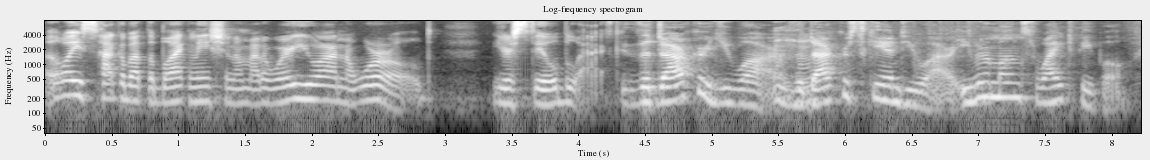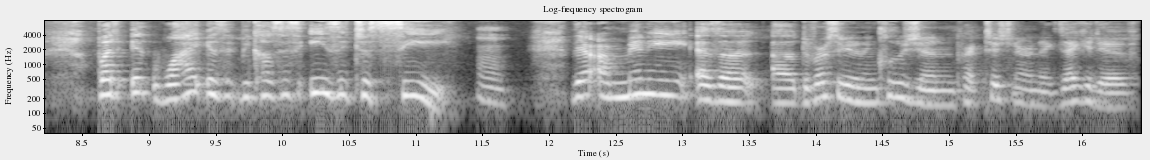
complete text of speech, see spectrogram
I always talk about the black nation, no matter where you are in the world you're still black. The darker you are, mm-hmm. the darker skinned you are, even amongst white people. But it, why is it? Because it's easy to see. Mm. There are many, as a, a, diversity and inclusion practitioner and executive,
